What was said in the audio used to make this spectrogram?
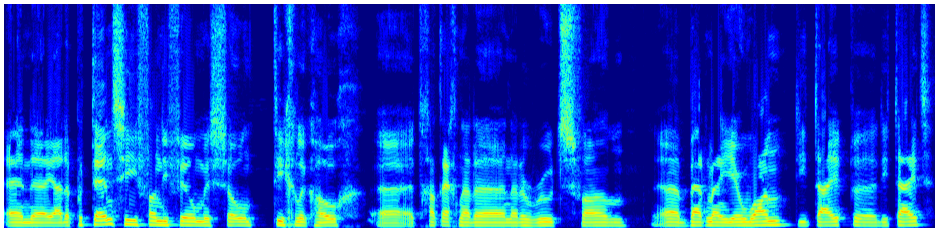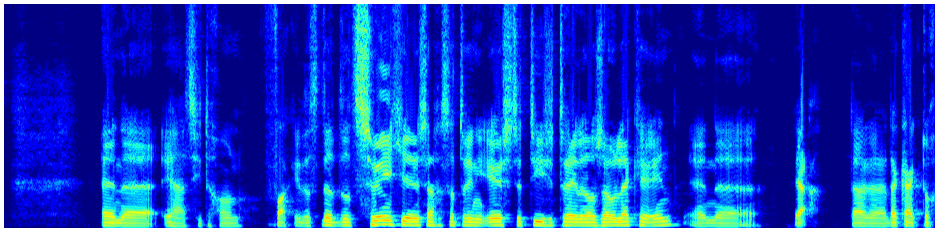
En eh, ja, de potentie van die film is zo ontiegelijk hoog. Eh, het gaat echt naar de, naar de roots van Batman Year One, die, type, die tijd. En ja, het ziet er gewoon fuck. Dat, dat, dat zweertje zag, zat er in die eerste teaser trailer al zo lekker in. En ja, daar, daar kijk ik toch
